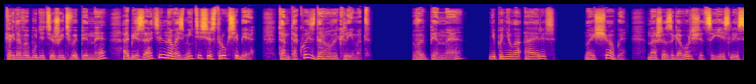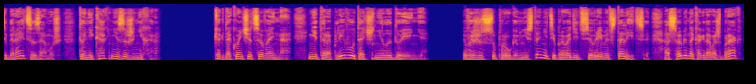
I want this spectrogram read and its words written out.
Когда вы будете жить в Эпине, обязательно возьмите сестру к себе. Там такой здоровый климат». «В Эпине?» — не поняла Айрис. «Но еще бы. Наша заговорщица, если и собирается замуж, то никак не за жениха». «Когда кончится война», — неторопливо уточнила Дуэнья. «Вы же с супругом не станете проводить все время в столице, особенно когда ваш брак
